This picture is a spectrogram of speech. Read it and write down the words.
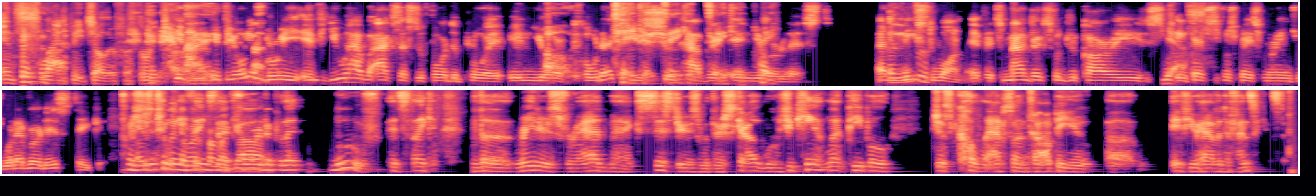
and slap each other for three If, times. If you all agree, if you have access to forward deploy in your Oh, codex, you it, should take have it, it. in your list. At And least is- one. If it's Mandrakes for Drukhari, s- Yes. Incursions for Space Marines, whatever it is, take it. There's And just too many things that forward guy- that move. It's like the Raiders for AdMech, Sisters with their scout moves. You can't let people just collapse on top of you uh, if you have a defense against it.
